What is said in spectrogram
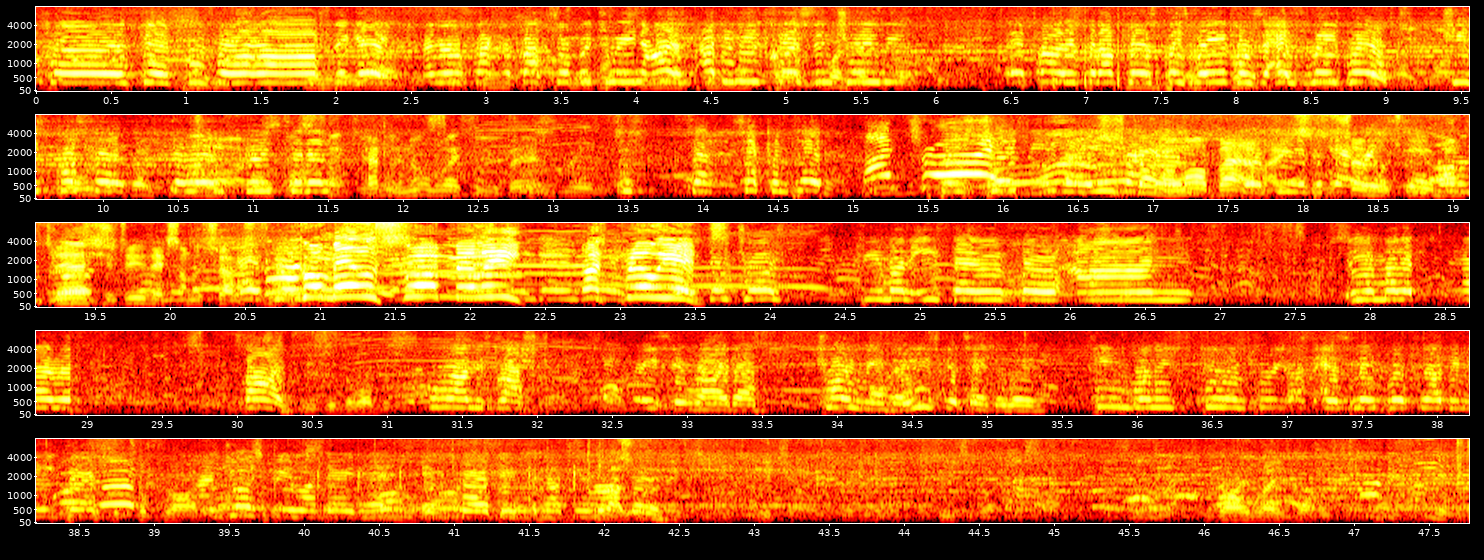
first uh, 54 off the gate. And it looks like a battle between Avenue Crest and Chewie. They're apparently for that first place, but here comes Esme Brooks. She's pushed the, the way through to the... Second place. On, Troy! Oh, she's gone a lot better, mate. She's so much more confident. Yeah. she do this on the track. Go, on, Mills! Go on, Millie! That's brilliant! George Beaumont, he's there for, and Liam Willett five. He's in the one that's Come around this last racing rider. Troy Reaver, he's going to take the win. Team Bunnies, two and three, that's Esme Brooks, Nabi Neepers, and George Fremont there in, in 14 for Nottingham Outlaws. the guy in lane one. is-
